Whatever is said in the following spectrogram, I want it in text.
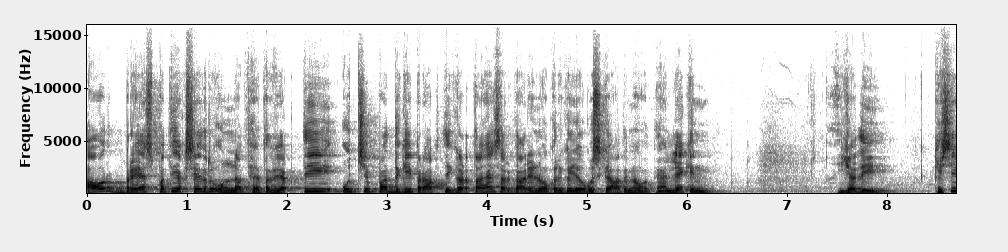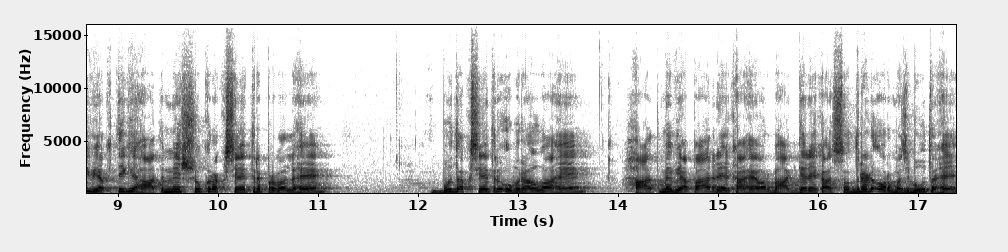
और बृहस्पति क्षेत्र उन्नत है तो व्यक्ति उच्च पद की प्राप्ति करता है, सरकारी नौकरी के योग उसके हाथ में होते हैं। लेकिन यदि किसी व्यक्ति के हाथ में शुक्र क्षेत्र प्रबल है, बुध क्षेत्र उभरा हुआ है, हाथ में व्यापार रेखा है और भाग्य रेखा सुदृढ़ और मज़बूत है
